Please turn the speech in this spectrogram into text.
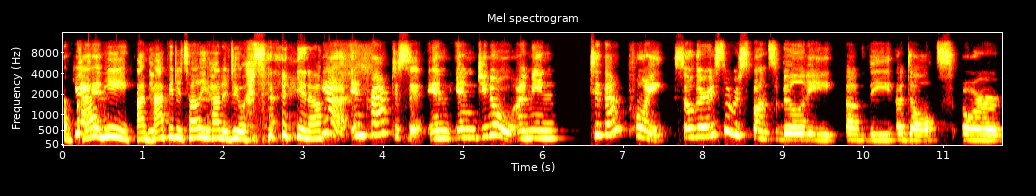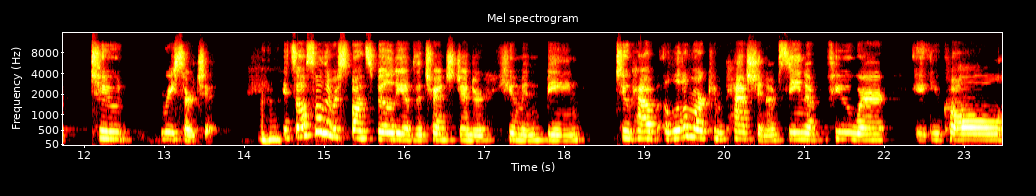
or yeah, call me. I'm happy to tell you how to do it. you know? Yeah, and practice it. And and you know, I mean, to that point, so there is the responsibility of the adults or to research it. Mm-hmm. It's also the responsibility of the transgender human being to have a little more compassion. I've seen a few where you call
